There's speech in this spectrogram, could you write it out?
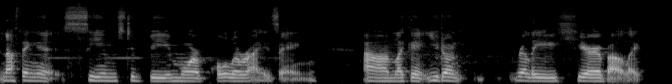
nothing it seems to be more polarizing. Um, like you don't really hear about like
